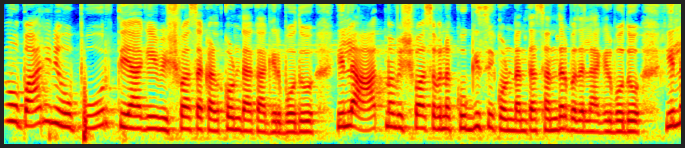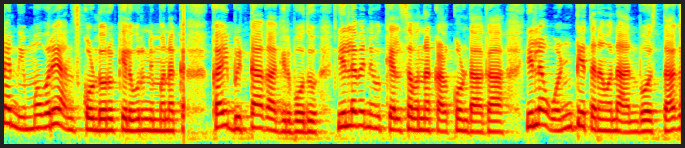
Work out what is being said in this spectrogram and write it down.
ನೀವು ಬಾರಿ ನೀವು ಪೂರ್ತಿಯಾಗಿ ವಿಶ್ವಾಸ ಕಳ್ಕೊಂಡಾಗಿರ್ಬೋದು ಇಲ್ಲ ಆತ್ಮವಿಶ್ವಾಸವನ್ನು ಕುಗ್ಗಿಸಿಕೊಂಡಂಥ ಸಂದರ್ಭದಲ್ಲಾಗಿರ್ಬೋದು, ಇಲ್ಲ ನಿಮ್ಮವರೇ ಅನ್ಸ್ಕೊಂಡವರು ಕೆಲವರು ನಿಮ್ಮನ್ನು ಕ- ಬಿಟ್ಟಾಗಿರ್ಬೋದು ಇಲ್ಲವೇ ನೀವು ಕೆಲಸವನ್ನು ಕಳ್ಕೊಂಡಾಗ, ಇಲ್ಲ ಒಂಟಿತನವನ್ನು ಅನುಭವಿಸಿದಾಗ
